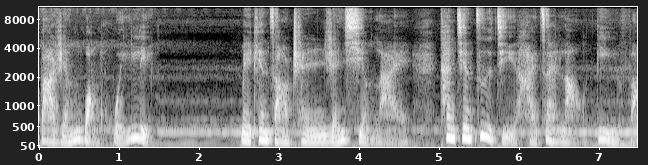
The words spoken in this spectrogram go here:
把人往回领。每天早晨，人醒来，看见自己还在老地方。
